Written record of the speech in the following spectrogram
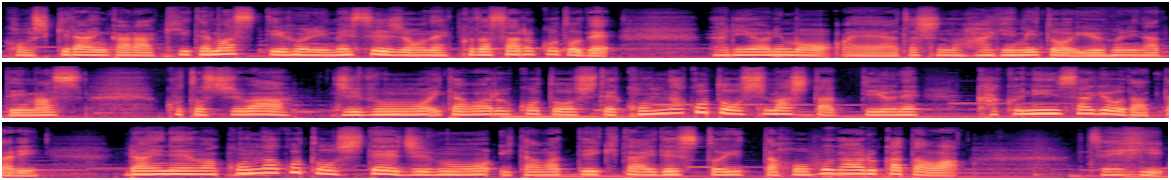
公式 LINE から聞いてますっていうふうにメッセージをね、くださることで、何よりも、えー、私の励みというふうになっています。今年は自分をいたわることをして、こんなことをしましたっていうね、確認作業だったり、来年はこんなことをして自分をいたわっていきたいですといった抱負がある方は、ぜひ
